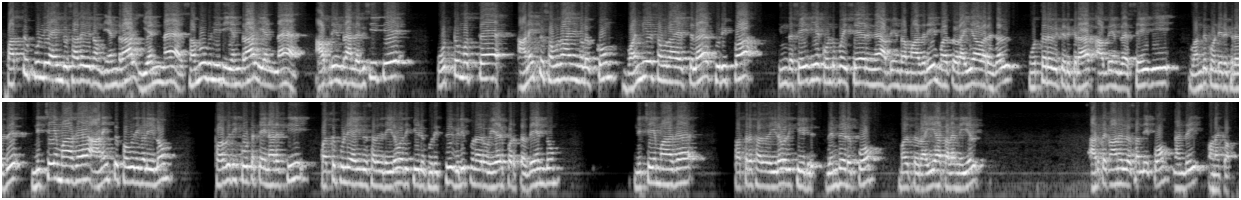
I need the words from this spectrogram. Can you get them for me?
பத்து புள்ளி ஐந்து சதவீதம் என்றால் என்ன? சமூக நீதி என்றால் என்ன? அப்படின்ற அந்த விஷயத்தை ஒட்டுமொத்த அனைத்து சமுதாயங்களுக்கும் வன்னியர் சமுதாயத்துல குறிப்பா இந்த செய்தியை கொண்டு போய் சேருங்க அப்படின்ற மாதிரி மருத்துவர் ஐயா அவர்கள் உத்தரவிட்டிருக்கிறார் அப்படின்ற செய்தி வந்து கொண்டிருக்கிறது. நிச்சயமாக அனைத்து பகுதிகளிலும் பகுதி கூட்டத்தை நடத்தி பத்து புள்ளி ஐந்து சதவீத இடஒதுக்கீடு குறித்து விழிப்புணர்வு ஏற்படுத்த வேண்டும். நிச்சயமாக பத்திர சதவீத இடஒதுக்கீடு வென்றெடுப்போம். மருத்துவர் ஐயா தலைமையில் அடுத்த காணொலியில் சந்திப்போம். நன்றி வணக்கம்.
